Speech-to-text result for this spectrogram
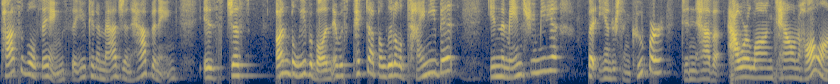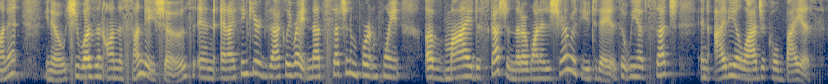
possible things that you can imagine happening is just unbelievable. And it was picked up a little tiny bit in the mainstream media, but Anderson Cooper didn't have an hour long town hall on it. You know, she wasn't on the Sunday shows. And, and I think you're exactly right. And that's such an important point of my discussion that I wanted to share with you today is that we have such an ideological bias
